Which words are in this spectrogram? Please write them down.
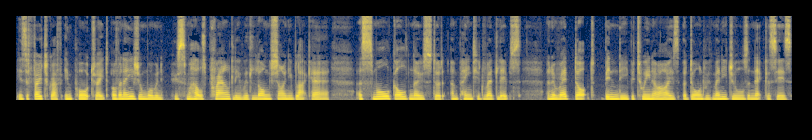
is a photograph in portrait of an Asian woman who smiles proudly with long, shiny black hair a small gold nose stud and painted red lips, and a red dot bindi between her eyes, adorned with many jewels and necklaces.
